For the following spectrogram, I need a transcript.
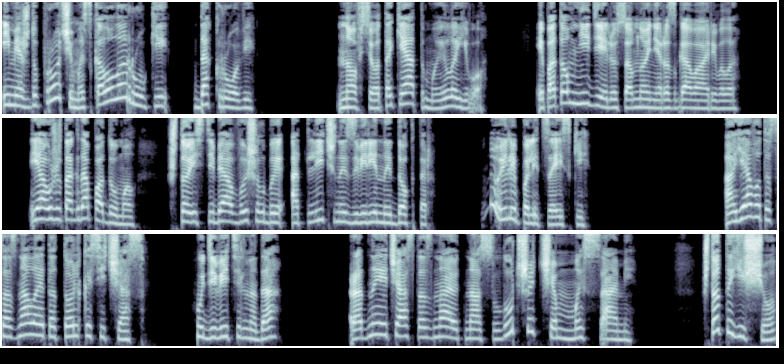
И, между прочим, исколола руки до крови. Но все-таки отмыла его. И потом неделю со мной не разговаривала. Я уже тогда подумал, что из тебя вышел бы отличный звериный доктор. Ну или полицейский. А я вот осознала это только сейчас. Удивительно, да? Родные часто знают нас лучше, чем мы сами. Что ты еще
